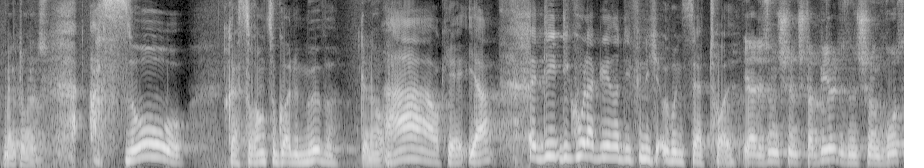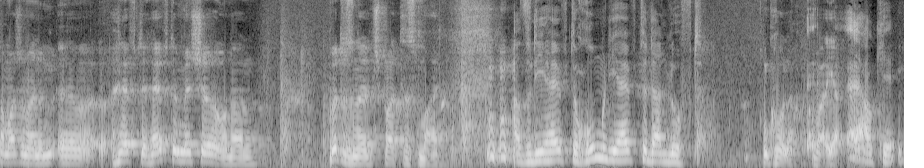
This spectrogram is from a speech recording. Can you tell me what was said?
McDonalds. Ach so, Restaurant zu Goldene Möwe. Genau. Ah, okay, ja. Äh, Die, die Cola-Gläser, die finde ich übrigens sehr toll. Ja, die sind schön stabil, die sind schön groß, dann mache ich immer eine äh, Hälfte, Hälfte mische und dann wird es ein entspanntes Mal. Also die Hälfte rum und die Hälfte dann Luft. Ein Cola. Aber ja. Ja, okay.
